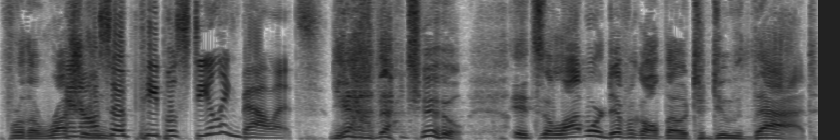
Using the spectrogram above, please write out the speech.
for the russian And also people stealing ballots. yeah, that too. It's a lot more difficult, though, to do that.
